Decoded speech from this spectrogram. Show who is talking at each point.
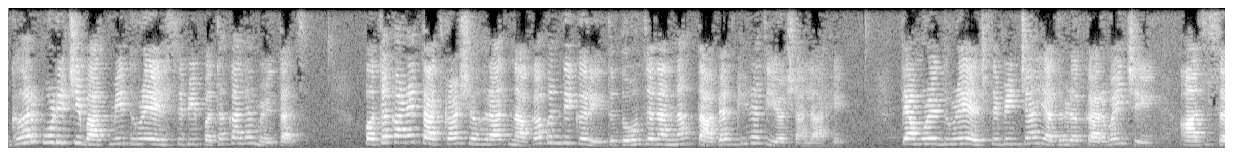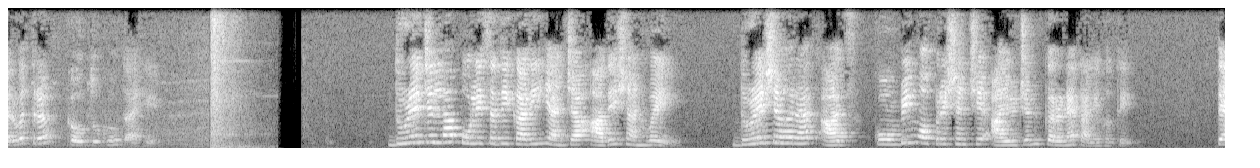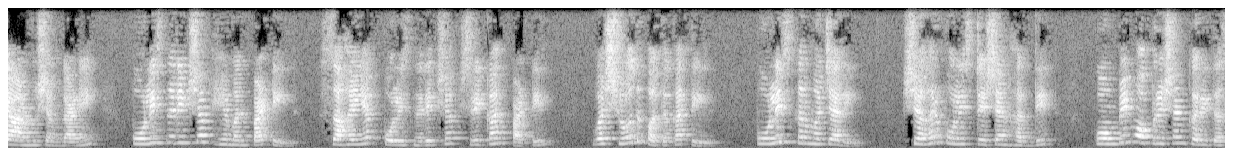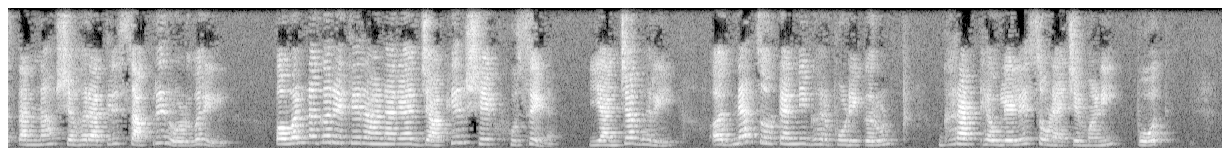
Speaker 1: घरफोडीची बातमी धुळे एलसीबी पथकाला मिळताच. पथकाने तात्काळ शहरात नाकाबंदी करीत दोन जणांना ताब्यात घेण्यात यश आलं आहे. त्यामुळे धुळे एलसीबींच्या या धडक कारवाईचे आज सर्वत्र कौतुक होत आहे. धुळे जिल्हा पोलीस अधिकारी यांच्या आदेशान्वये धुळे शहरात आज कोम्बिंग ऑपरेशनचे आयोजन करण्यात आले होते. त्या अनुषंगाने पोलीस निरीक्षक हेमंत पाटील सहाय्यक पोलीस निरीक्षक श्रीकांत पाटील व शोध पथकातील पोलीस कर्मचारी शहर पोलीस स्टेशन हद्दीत कोम्बिंग ऑपरेशन करीत असताना शहरातील साखरी रोडवरील पवननगर येथे राहणाऱ्या जाकीर शेख हुसेन यांच्या घरी अज्ञात चोरट्यांनी घरफोडी करून घरात ठेवलेले सोन्याचे मणी पोत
